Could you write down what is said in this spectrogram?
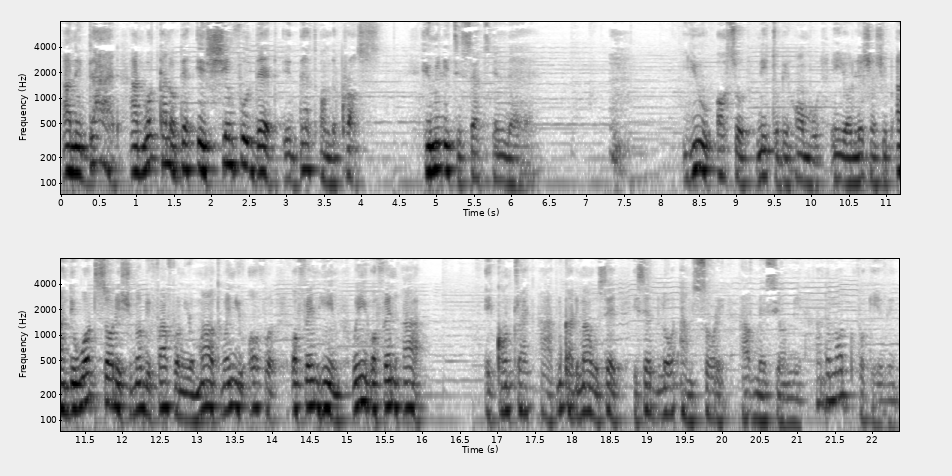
and he died. And what kind of death? A shameful death, a death on the cross. humility sets in there you also need to be humble in your relationship. And the word sorry should not be far from your mouth when you offer offend him, when you offend her. A contrite heart. Look at the man who said, He said, Lord, I'm sorry, have mercy on me. And the Lord forgave him.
